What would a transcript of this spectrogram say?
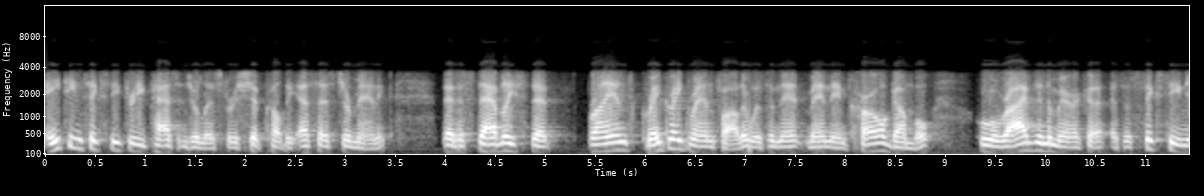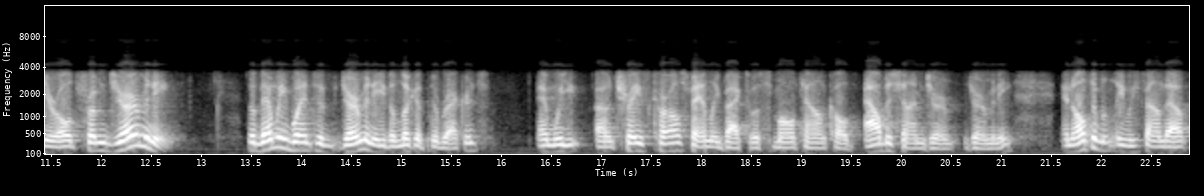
1863 passenger list for a ship called the SS Germanic that established that Bryant's great great grandfather was a man named Carl Gumbel, who arrived in America as a 16 year old from Germany. So then we went to Germany to look at the records, and we uh, traced Carl's family back to a small town called Albisheim, Germany. And ultimately, we found out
